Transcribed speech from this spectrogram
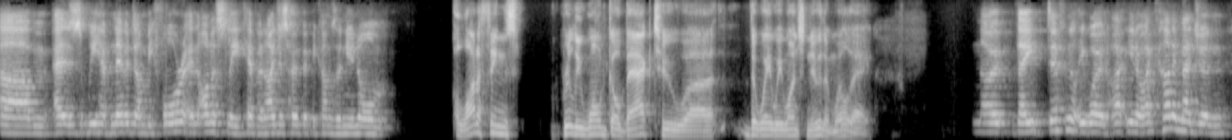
um, as we have never done before. And honestly, Kevin, I just hope it becomes the new norm. A lot of things really won't go back to uh, the way we once knew them, will they? No, they definitely won't. I, you know, I can't imagine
